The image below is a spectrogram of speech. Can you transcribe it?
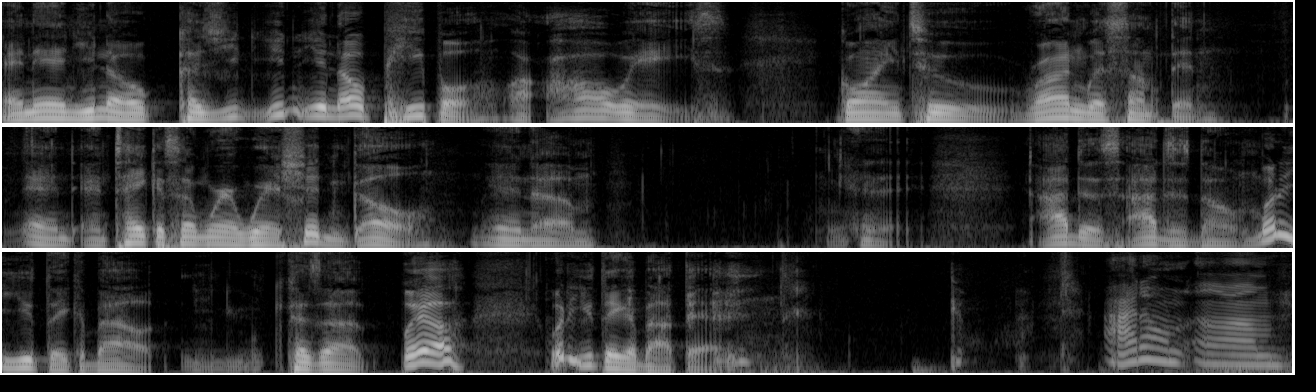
And then you know, because you, you you know, people are always going to run with something and and take it somewhere where it shouldn't go. And um, and I just I just don't. What do you think about? Because uh, well, what do you think about that? I don't um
